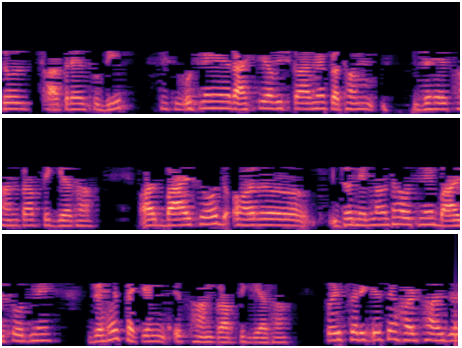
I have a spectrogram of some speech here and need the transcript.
जो छात्र हैं सुधीर उसने राष्ट्रीय आविष्कार में प्रथम जो है स्थान प्राप्त किया था। और बाल शोध और जो निर्मल था उसने बाल शोध में जो है सेकेंड स्थान प्राप्त किया था। तो इस तरीके से हर साल जो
